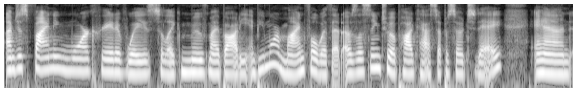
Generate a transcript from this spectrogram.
I'm just finding more creative ways to like move my body and be more mindful with it. I was listening to a podcast episode today, and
